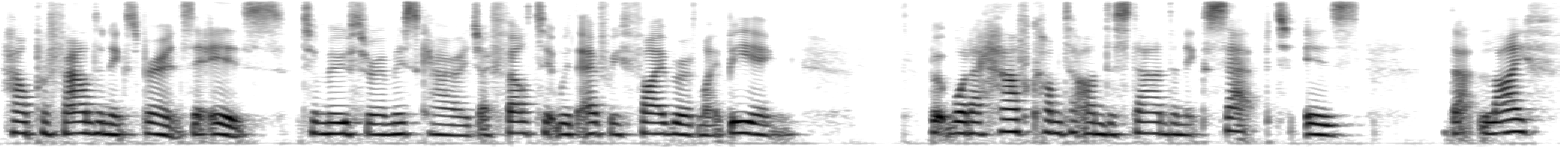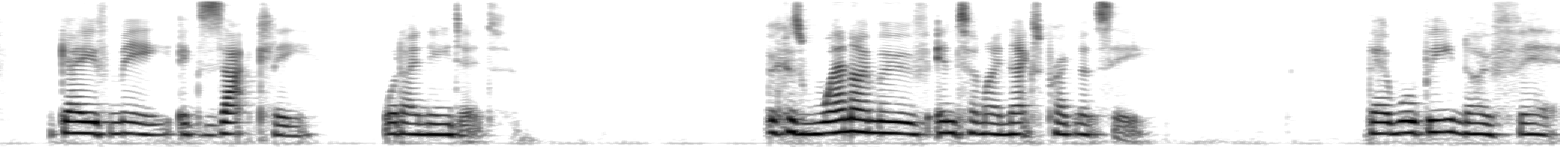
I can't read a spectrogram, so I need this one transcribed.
how profound an experience it is to move through a miscarriage. I felt it with every fiber of my being. But what I have come to understand and accept is that life gave me exactly what I needed. Because when I move into my next pregnancy, there will be no fear.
